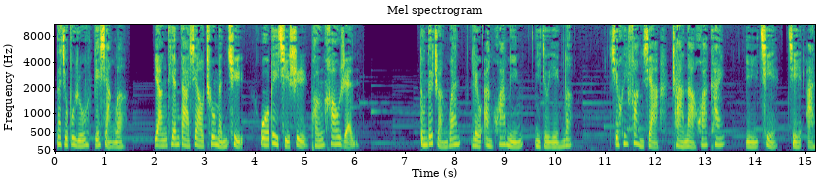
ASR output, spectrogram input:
那就不如别想了。仰天大笑出门去，我辈岂是蓬蒿人？懂得转弯，柳暗花明，你就赢了。学会放下，刹那花开，一切皆安。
